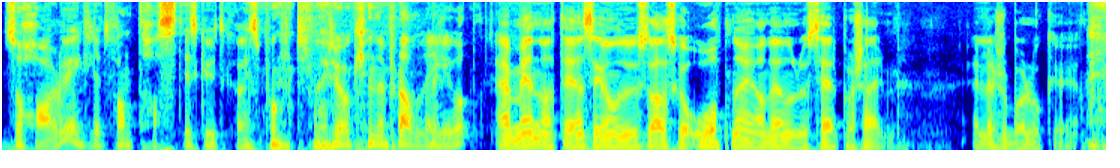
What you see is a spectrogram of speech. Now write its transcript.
så har du egentlig et fantastisk utgangspunkt for å kunne planlegge godt. Jeg mener at det eneste gang du skal, skal åpne øynene, det er når du ser på skjerm. Eller så bare lukke øynene.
